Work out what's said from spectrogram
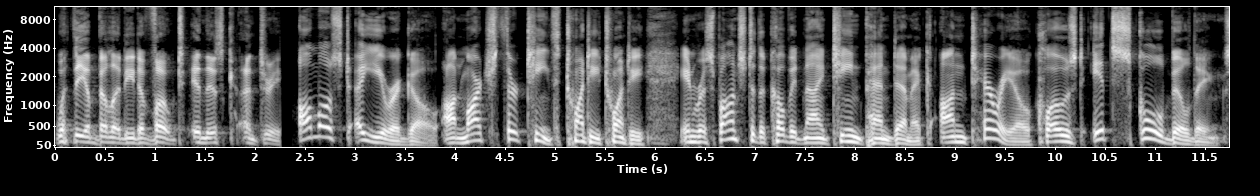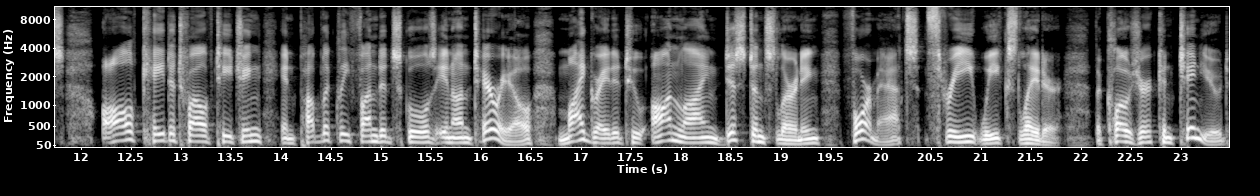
with the ability to vote in this country. Almost a year ago, on March 13th, 2020, in response to the COVID 19 pandemic, Ontario closed its school buildings. All K 12 teaching in publicly funded schools in Ontario migrated to online distance learning formats three weeks later. The closure continued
